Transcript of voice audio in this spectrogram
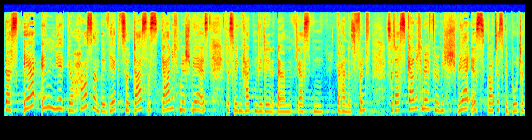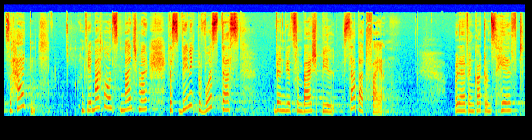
dass er in mir Gehorsam bewirkt, sodass es gar nicht mehr schwer ist. Deswegen hatten wir den ähm, 1. Johannes 5, sodass es gar nicht mehr für mich schwer ist, Gottes Gebote zu halten. Und wir machen uns manchmal das wenig bewusst, dass wenn wir zum Beispiel Sabbat feiern oder wenn Gott uns hilft,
